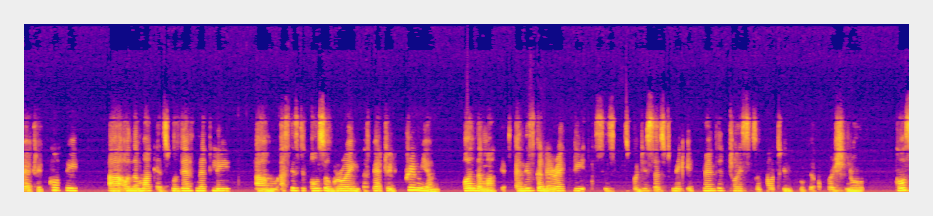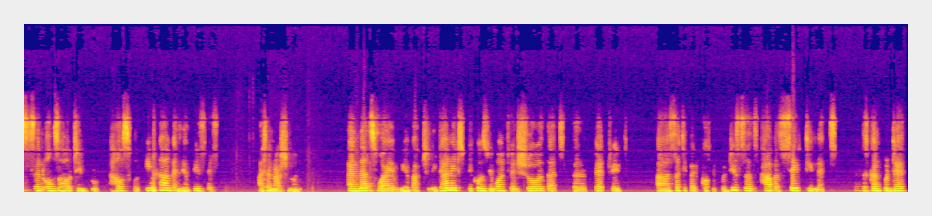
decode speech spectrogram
fair trade coffee uh, on the markets will definitely um, assist in also growing the fair trade premium on the market. And this can directly assist producers to make independent choices of how to improve the operational costs and also how to improve household income and their business at a national level. And that's why we have actually done it because we want to ensure that the fair trade uh, certified coffee producers have a safety net mm-hmm. that can protect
